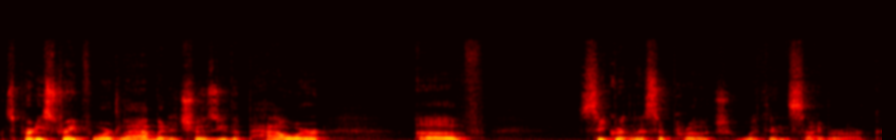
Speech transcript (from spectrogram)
It's a pretty straightforward lab, but it shows you the power of secretless approach within CyberArk.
